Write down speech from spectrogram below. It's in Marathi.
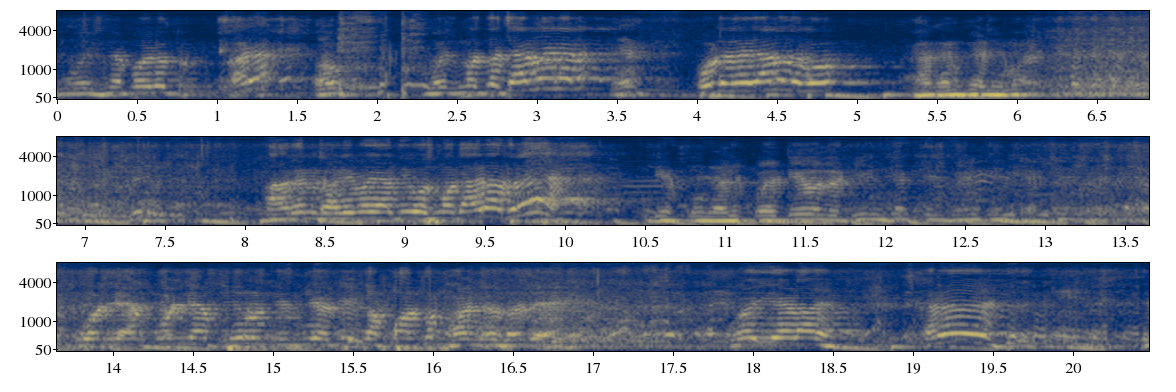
महेशने पहिलं तू महेश मस्त चार महिना? कुठे जाय जाणं होतं भाऊ आगनकडे मग आगन गाडी मध्ये या दिवस मग काय राहत रे? गाडी पलटी होती तीन टक्के कोल्ह्या कोल्ह्या पुरून दिसली आधी झाले येडा आहे. अरे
